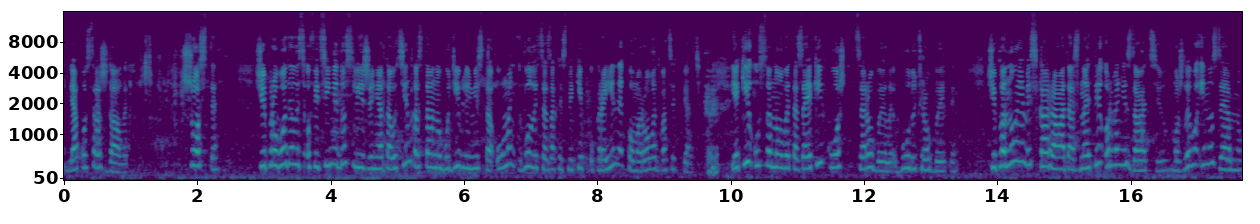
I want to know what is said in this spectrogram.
для постраждалих? Шосте. Чи проводились офіційні дослідження та оцінка стану будівлі міста Умань, вулиця Захисників України, Комарова, 25? Які установи та за який кошт це робили, будуть робити? Чи планує міська рада знайти організацію, можливо іноземну,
